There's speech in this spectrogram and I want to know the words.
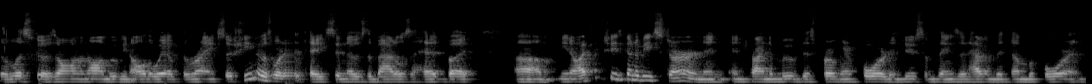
the list goes on and on, moving all the way up the ranks. So she knows what it takes and knows the battles ahead. But um, you know, I think she's going to be stern and, and trying to move this program forward and do some things that haven't been done before. And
